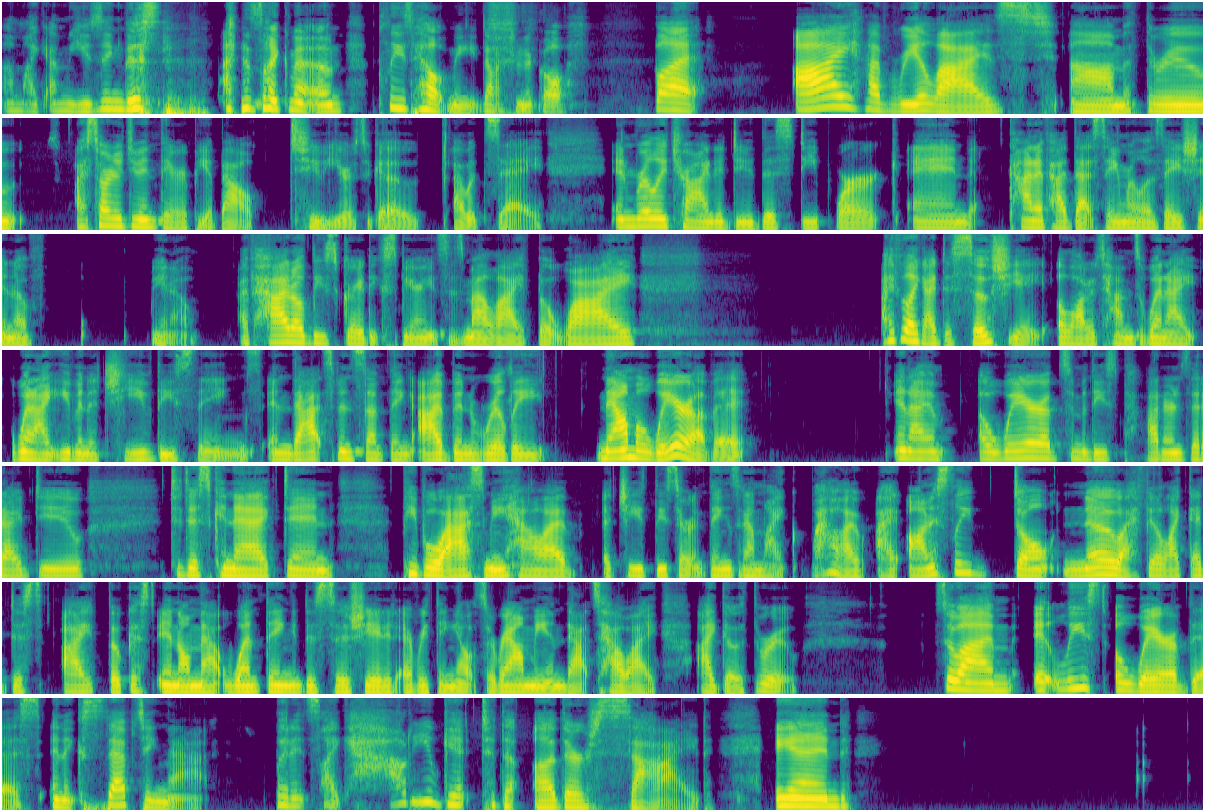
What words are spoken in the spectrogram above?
I'm like I'm using this as like my own please help me, Dr. Nicole. but I have realized um through I started doing therapy about 2 years ago, I would say, and really trying to do this deep work and kind of had that same realization of you know I've had all these great experiences in my life, but why I feel like I dissociate a lot of times when I when I even achieve these things. And that's been something I've been really now I'm aware of it. And I am aware of some of these patterns that I do to disconnect and people ask me how I've achieved these certain things and I'm like, wow, I, I honestly don't know. I feel like I just I focused in on that one thing and dissociated everything else around me and that's how I I go through. So I'm at least aware of this and accepting that. But it's like how do you get to the other side? And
